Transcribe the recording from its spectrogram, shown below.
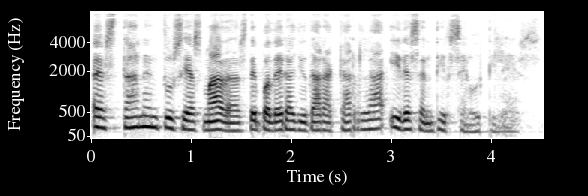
Están entusiasmadas de poder ayudar a Carla y de sentirse útiles.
